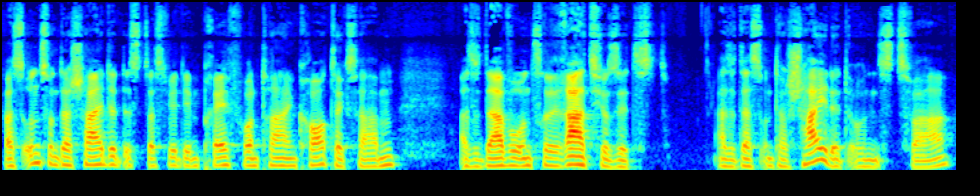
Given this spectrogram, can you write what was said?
Was uns unterscheidet, ist, dass wir den präfrontalen Kortex haben, also da, wo unsere Ratio sitzt. Also das unterscheidet uns zwar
